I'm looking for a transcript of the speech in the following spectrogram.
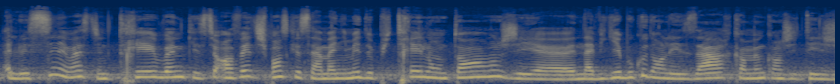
Le cinéma, c'est une très bonne question. En fait, je pense que ça m'animait depuis très longtemps. J'ai euh, navigué beaucoup dans les arts quand même quand j'étais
